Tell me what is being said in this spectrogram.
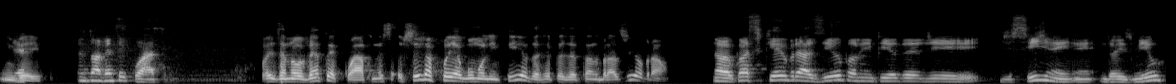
em é, veio. 94. Pois é, 94. Você já foi em alguma Olimpíada representando o Brasil, Brown? Não, eu classifiquei o Brasil para a Olimpíada de, de Sydney em 2000,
